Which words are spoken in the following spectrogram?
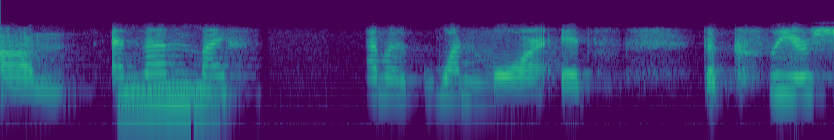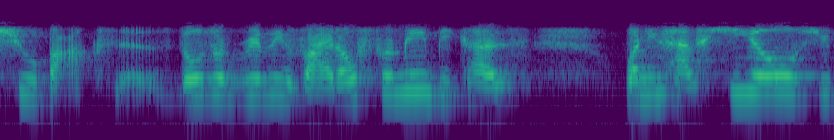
Um, and mm. then my I have one more. It's the clear shoe boxes. Those are really vital for me because when you have heels, you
